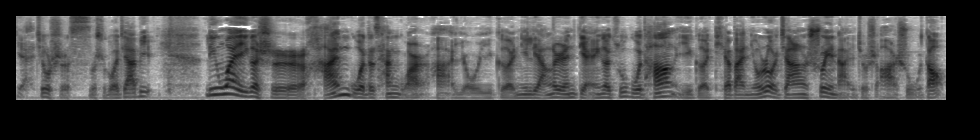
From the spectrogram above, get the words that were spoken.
也就是四十多加币。另外一个是韩国的餐馆啊，有一个你两个人点一个猪骨汤，一个铁板牛肉加上税呢，也就是二十五刀。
